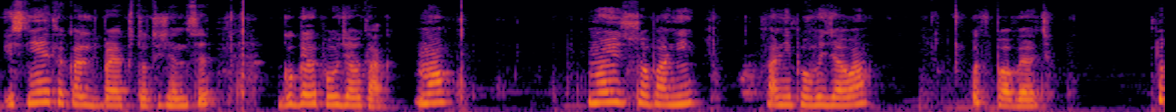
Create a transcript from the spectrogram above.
istnieje taka liczba jak 100 tysięcy? Google powiedział tak. No. No i co pani? Pani powiedziała? Odpowiedź. To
